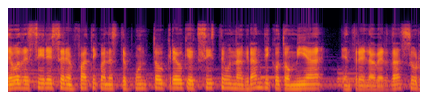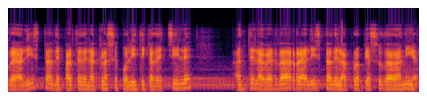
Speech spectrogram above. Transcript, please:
Debo decir y ser enfático en este punto, creo que existe una gran dicotomía entre la verdad surrealista de parte de la clase política de Chile ante la verdad realista de la propia ciudadanía.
